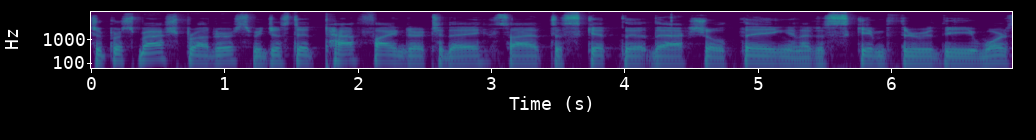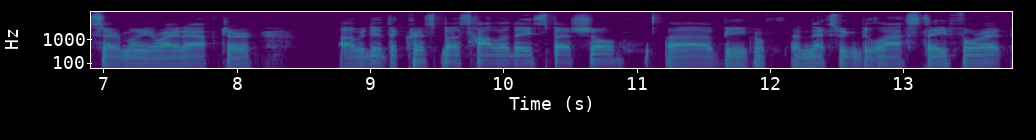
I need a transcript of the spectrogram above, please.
Super Smash Brothers. We just did Pathfinder today, so I had to skip the, the actual thing and I just skimmed through the award ceremony right after. Uh, we did the Christmas holiday special. Uh, be uh, next week will be the last day for it.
